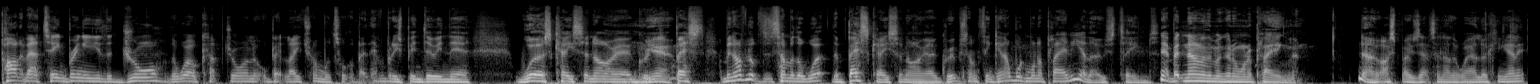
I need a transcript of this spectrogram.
part of our team, bringing you the draw, the World Cup draw, a little bit later on. We'll talk about. Everybody's been doing their worst case scenario group, Yeah. best. I mean, I've looked at some of the wor- the best case scenario groups. I'm thinking I wouldn't want to play any of those teams. Yeah, but none of them are going to want to play England. No, I suppose that's another way of looking at it.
